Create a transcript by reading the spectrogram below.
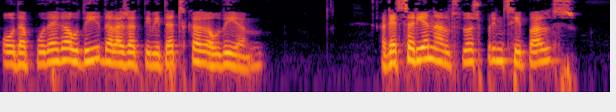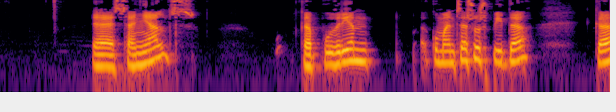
o de poder gaudir de les activitats que gaudíem. Aquests serien els dos principals eh, senyals que podríem començar a sospitar que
